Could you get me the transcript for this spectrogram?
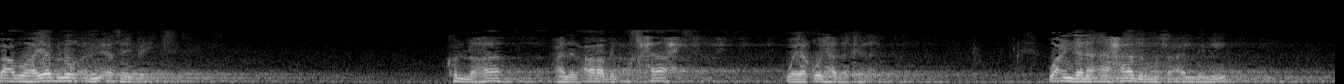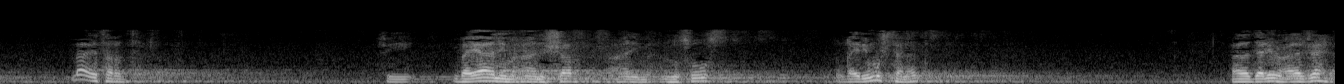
بعضها يبلغ المئتي بيت. كلها عن العرب الأقحاح ويقول هذا الكلام. وعندنا آحاد المتعلمين لا يتردد في بيان معاني الشرع معاني النصوص غير مستند. هذا دليل على الجهل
